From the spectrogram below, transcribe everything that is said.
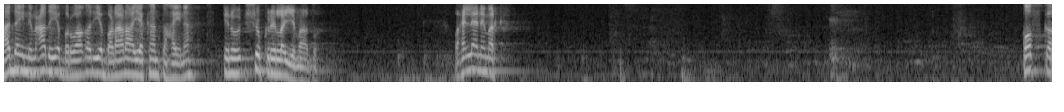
hadday nimcada iyo barwaaqada iyo badhaadhaha iyo kan tahayna inuu shukri la yimaado. Waxaan leenahay marka qofka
